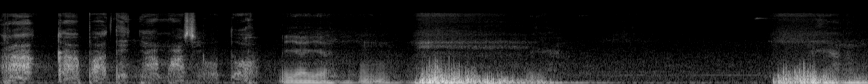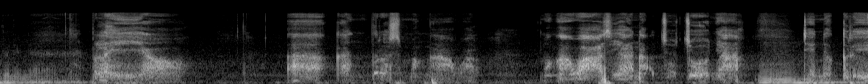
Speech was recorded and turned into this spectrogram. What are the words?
Raga batinnya masih utuh. iya iya. Hmm. iya. Iya alhamdulillah. Beliau akan terus mengawal, mengawasi anak cucunya di negeri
